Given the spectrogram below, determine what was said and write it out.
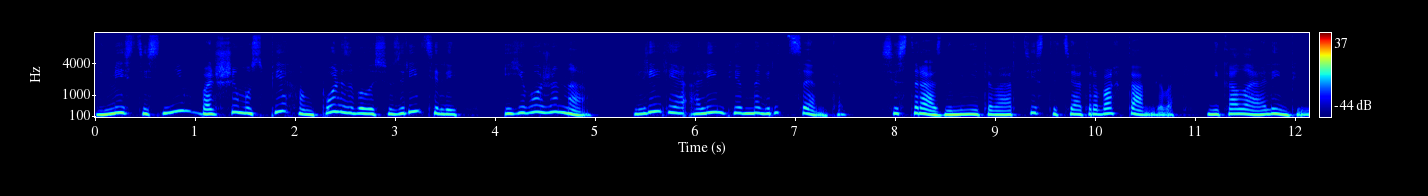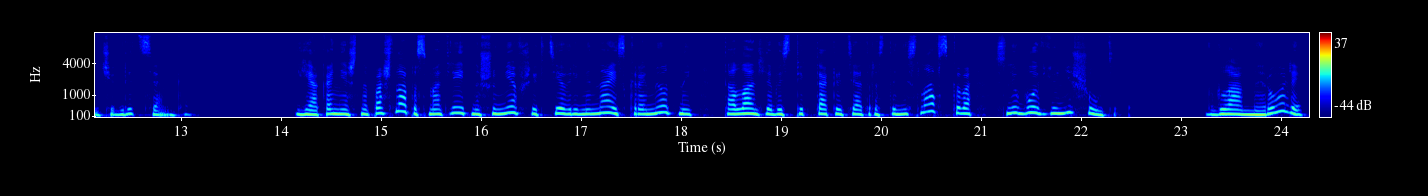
вместе с ним большим успехом пользовалась у зрителей и его жена Лилия Олимпиевна Гриценко, сестра знаменитого артиста театра Вахтангова Николая Олимпиевича Гриценко. Я, конечно, пошла посмотреть на шумевший в те времена искрометный, талантливый спектакль театра Станиславского «С любовью не шутит». В главной роли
